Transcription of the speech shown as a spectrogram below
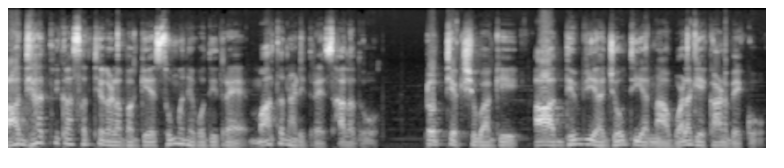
ಆಧ್ಯಾತ್ಮಿಕ ಸತ್ಯಗಳ ಬಗ್ಗೆ ಸುಮ್ಮನೆ ಓದಿದ್ರೆ, ಮಾತನಾಡಿದ್ರೆ ಸಾಲದು. ಪ್ರತ್ಯಕ್ಷವಾಗಿ ಆ ದಿವ್ಯ ಜ್ಯೋತಿಯನ್ನ ಒಳಗೆ ಕಾಣಬೇಕು.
